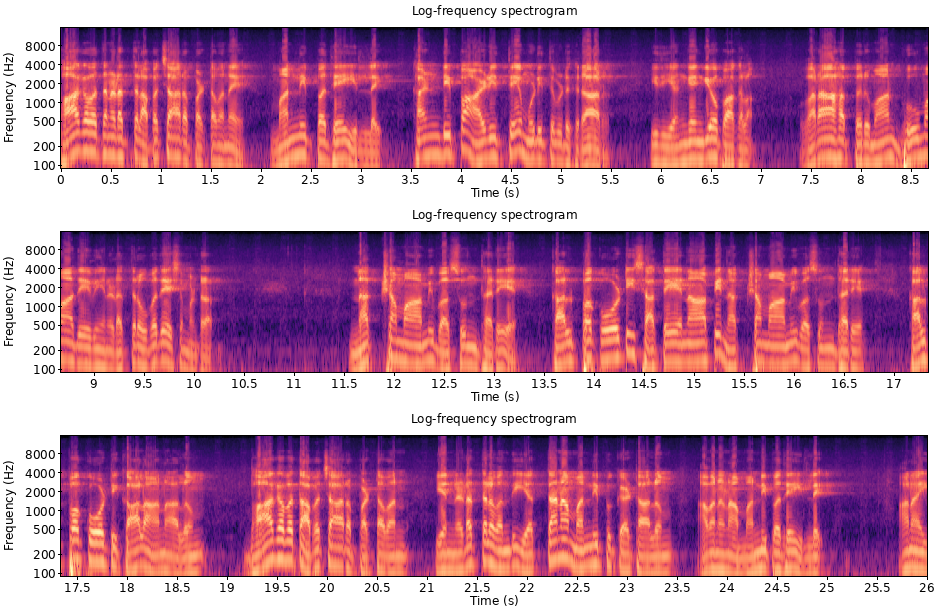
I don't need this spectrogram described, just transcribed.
பாகவதனிடத்தில் அபச்சாரப்பட்டவனை மன்னிப்பதே இல்லை. கண்டிப்பாக அழித்தே முடித்து விடுகிறார். இது எங்கெங்கேயோ பார்க்கலாம். வராக பெருமான் பூமாதேவியினிடத்தில் உபதேசம் பண்ணுறார் நக்ஷமாமி வசுந்தரே கல்பகோட்டி சதேனாப்பி நக்ஷமாமி வசுந்தரே. கல்பகோட்டி காலம் ஆனாலும் பாகவத அபச்சாரப்பட்டவன் என்னிடத்துல வந்து எத்தனை மன்னிப்பு கேட்டாலும் அவனை நான் மன்னிப்பதே இல்லை. ஆனால்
